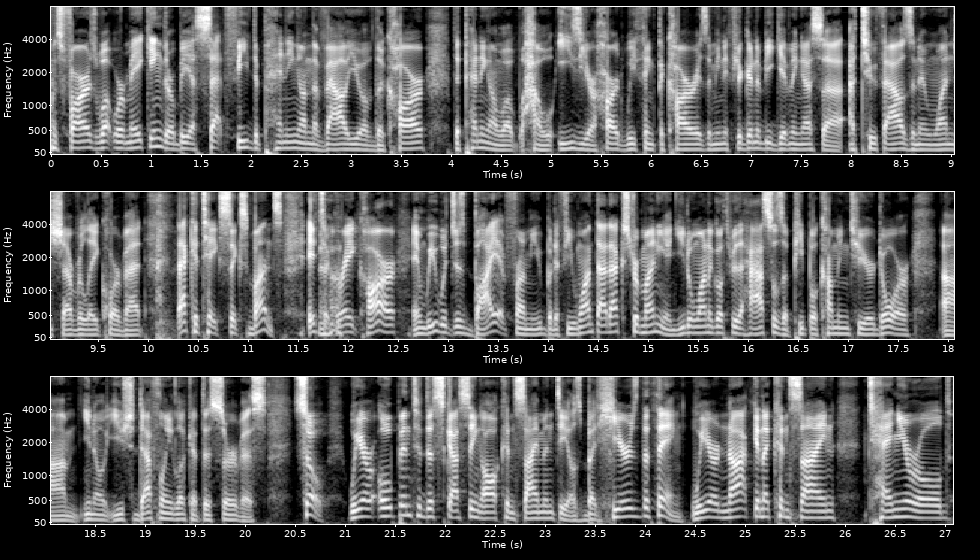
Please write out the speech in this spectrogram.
as far as what we're making, there'll be a set fee depending on the value of the car, depending on what, how easy or hard we think the car is. I mean, if you're going to be giving us a, a 2001 Chevrolet Corvette, that could take six months. It's a great car, and we would just buy it from you. But if you want that extra money and you don't want to go through the hassles of people coming to your door, um, you know, you should definitely look at this service. So we are open to discussing all consignment deals. But here's the thing: we are not going to consign 10 year old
